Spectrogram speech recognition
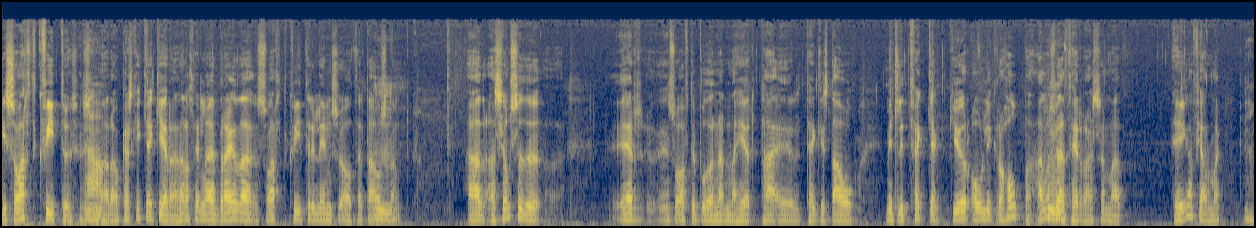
í svart kvítu sem það er á kannski ekki að gera það er alltaf að bregða svart kvítri linsu á þetta mm. ástand mm. að, að sjálfsögðu er eins og ofti búið að nefna hér er, tekist á millir tveggja gjör ólíkra hópa annars mm. verður þeirra sem að eiga fjármagn Já.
